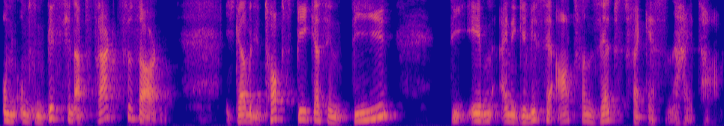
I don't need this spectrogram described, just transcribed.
um es ein bisschen abstrakt zu sagen, ich glaube, die Top-Speaker sind die, die eben eine gewisse Art von Selbstvergessenheit haben.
